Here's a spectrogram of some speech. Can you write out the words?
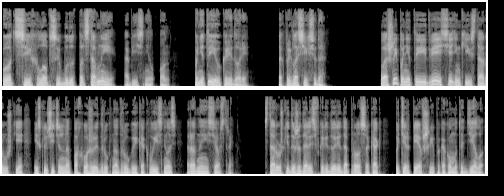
«Вот все хлопцы будут подставные», — объяснил он. «Понятые у коридоре. Так пригласи их сюда». Вошли понятые две седенькие старушки, исключительно похожие друг на друга и, как выяснилось, родные сестры. Старушки дожидались в коридоре допроса, как потерпевшие по какому-то делу,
